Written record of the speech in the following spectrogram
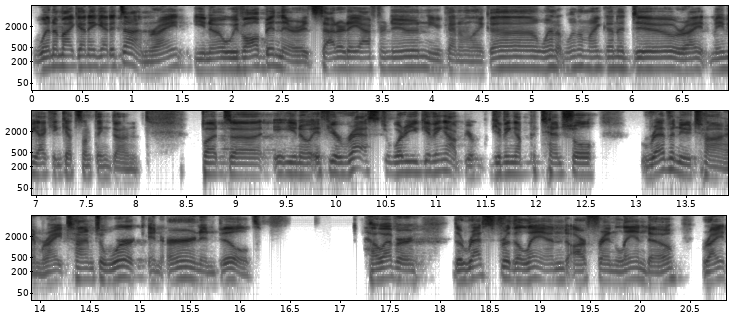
when am I going to get it done? Right. You know, we've all been there. It's Saturday afternoon. You're kind of like, uh, when, what am I going to do? Right. Maybe I can get something done. But, uh, you know, if you're rest, what are you giving up? You're giving up potential revenue time, right? Time to work and earn and build. However, the rest for the land, our friend Lando, right,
